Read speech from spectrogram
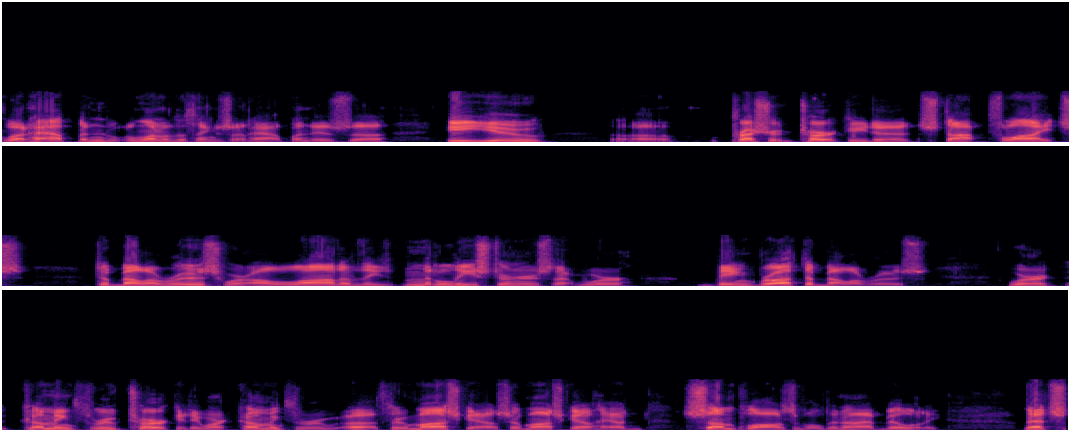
what happened. One of the things that happened is uh, EU uh, pressured Turkey to stop flights to Belarus, where a lot of these Middle Easterners that were being brought to Belarus were coming through Turkey. They weren't coming through uh, through Moscow, so Moscow had some plausible deniability. That's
